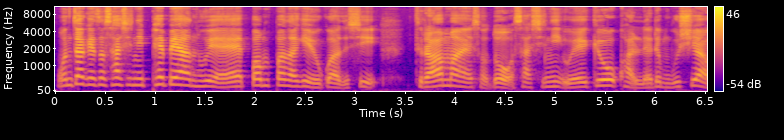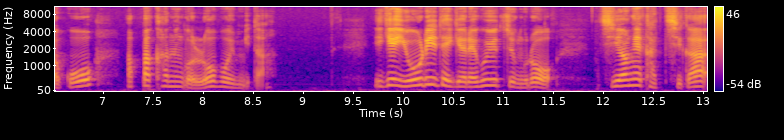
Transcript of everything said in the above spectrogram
원작에서 사신이 패배한 후에 뻔뻔하게 요구하듯이 드라마에서도 사신이 외교 관례를 무시하고 압박하는 걸로 보입니다. 이게 요리 대결의 후유증으로 지영의 가치가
